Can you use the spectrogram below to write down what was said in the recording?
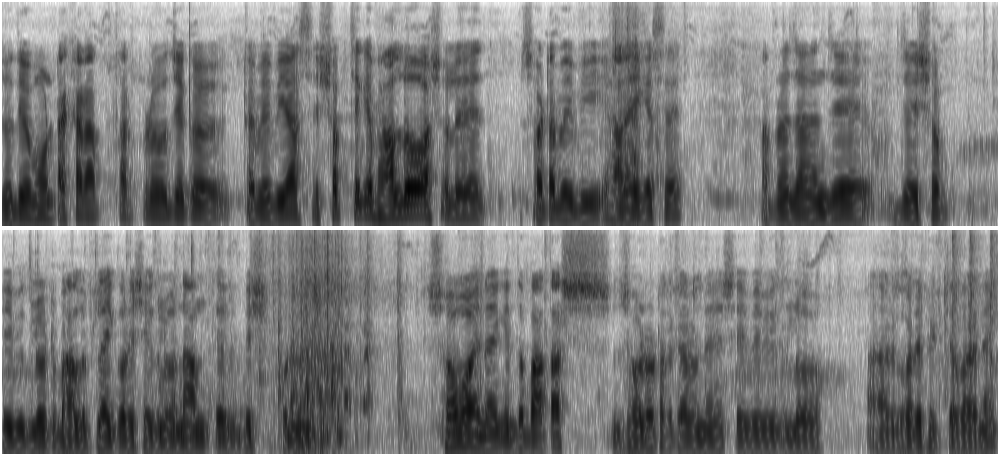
যদিও মনটা খারাপ, তারপরেও যে একটা বেবি আছে সব থেকে ভালো আসলে ছটা বেবি হারিয়ে গেছে। আপনারা জানেন যে, যেসব বেবিগুলো একটু ভালো ফ্লাই করে, সেগুলো নামতে বেশ পরিমাণ সময় নেয়, কিন্তু বাতাস ঝড় ওঠার কারণে সেই বেবিগুলো আর ঘরে ফিরতে পারে নাই।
